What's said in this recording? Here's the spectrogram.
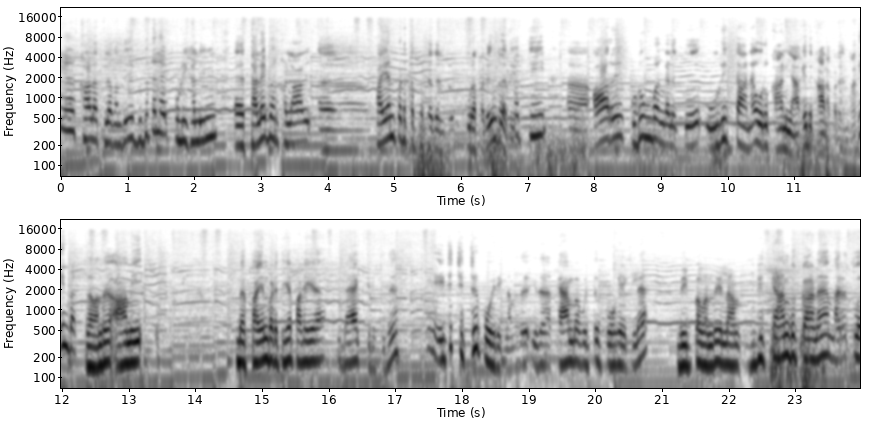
காலத்தில் காலத்துல வந்து விடுதலை புலிகளின் தலைவர்களால் பயன்படுத்தப்பட்டது என்றும் கூறப்படுகின்றது. இருபத்தி ஆறு குடும்பங்களுக்கு உரித்தான ஒரு காணியாக இது காணப்படுகின்றது. இந்த வந்து ஆமி பயன்படுத்திய பழைய பேக் இருக்குது. இடிச்சிட்டு போயிருக்கு. நம்ம இதை கேம்பை விட்டு போகல இது இப்போ வந்து எல்லாம் இது கேம்புக்கான மருத்துவ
